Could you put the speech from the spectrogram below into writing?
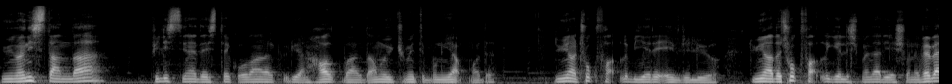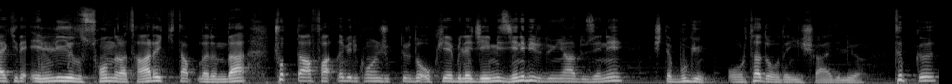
Yunanistan'da Filistin'e destek olarak yürüyen halk vardı ama hükümeti bunu yapmadı. Dünya çok farklı bir yere evriliyor. Dünyada çok farklı gelişmeler yaşanıyor ve belki de 50 yıl sonra tarih kitaplarında çok daha farklı bir konjüktürde okuyabileceğimiz yeni bir dünya düzeni işte bugün Orta Doğu'da inşa ediliyor. Tıpkı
